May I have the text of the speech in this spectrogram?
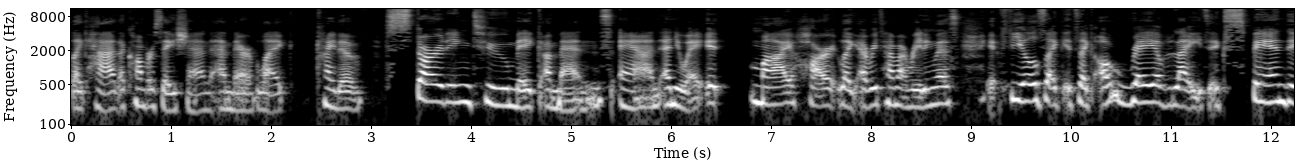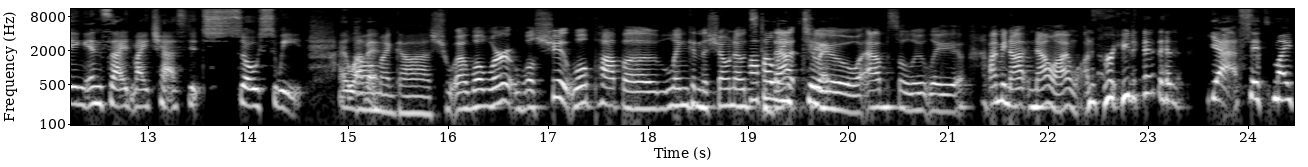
like had a conversation and they're like kind of starting to make amends. And anyway, it, my heart, like every time I'm reading this, it feels like it's like a ray of light expanding inside my chest. It's so sweet. I love oh it. Oh my gosh. Well, well, we're, well, shoot, we'll pop a link in the show notes pop to that to too. It. Absolutely. I mean, I, now I want to read it. And yes, it's my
